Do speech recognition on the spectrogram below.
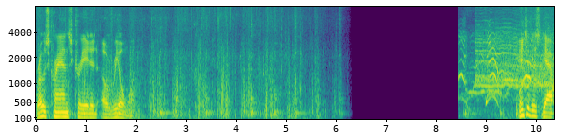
Rosecrans created a real one. Into this gap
